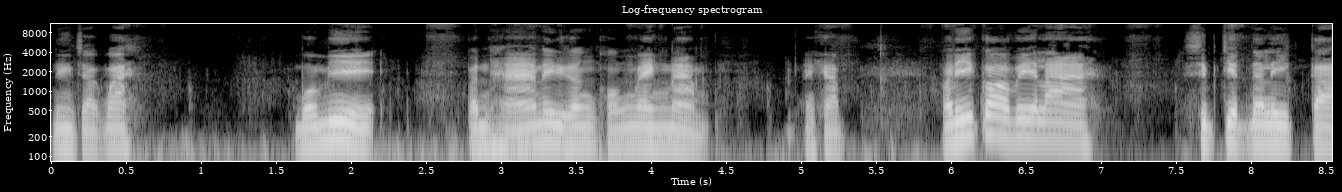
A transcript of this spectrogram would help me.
เนื่องจากว่าบ่มีปัญหาในเรื่องของแรงน้ำนะครับ วันนี้ก็เวลา 17นาฬิกา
